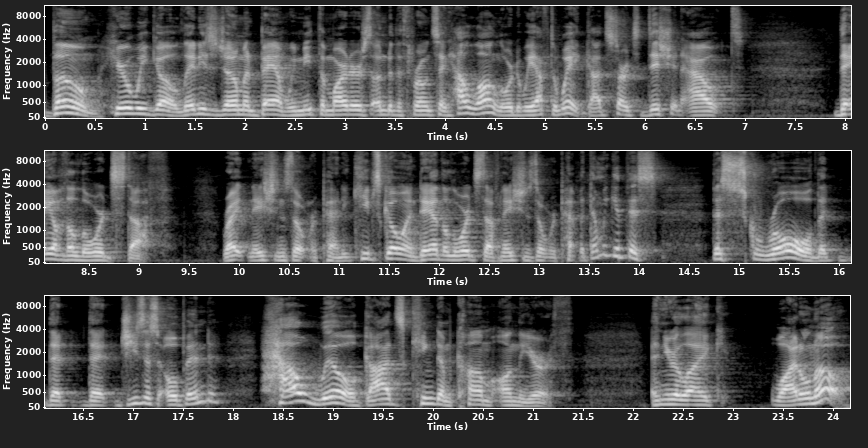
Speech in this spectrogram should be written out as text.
Boom, here we go. Ladies and gentlemen, bam, we meet the martyrs under the throne saying, How long, Lord, do we have to wait? God starts dishing out day of the Lord stuff, right? Nations don't repent. He keeps going, day of the Lord stuff, nations don't repent. But then we get this this scroll that that that Jesus opened. How will God's kingdom come on the earth? And you're like, well, I don't know.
